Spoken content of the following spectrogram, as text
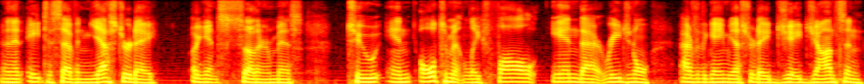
and then eight to seven yesterday against Southern Miss to in ultimately fall in that regional. After the game yesterday, Jay Johnson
